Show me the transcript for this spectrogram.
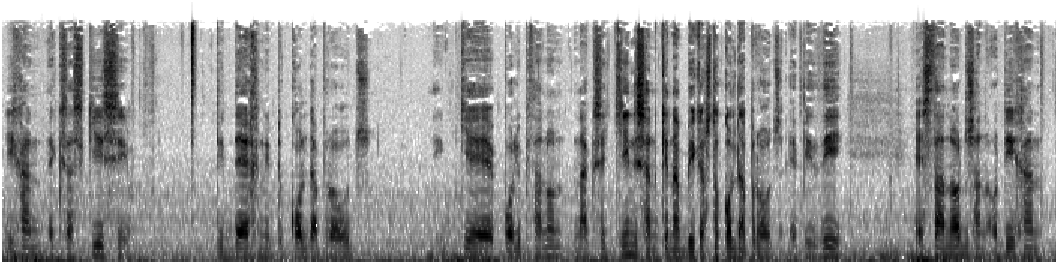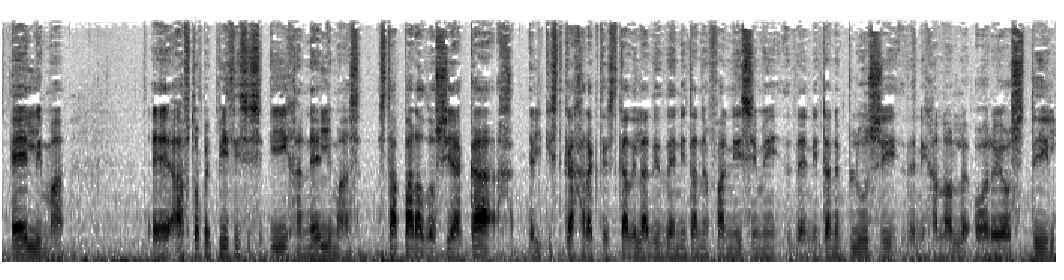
είχαν εξασκήσει την τέχνη του cold approach και πολύ πιθανόν να ξεκίνησαν και να μπήκαν στο cold approach επειδή αισθανόντουσαν ότι είχαν έλλειμμα ε, αυτοπεποίθησης ή είχαν έλλειμμα στα παραδοσιακά ελκυστικά χαρακτηριστικά δηλαδή δεν ήταν εμφανίσιμοι, δεν ήταν πλούσιοι, δεν είχαν ωραίο στυλ,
